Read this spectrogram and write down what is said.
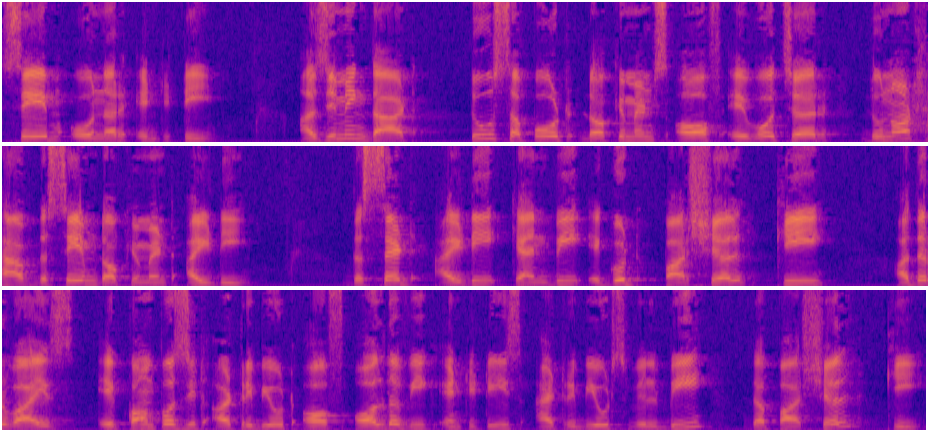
same owner entity. Assuming that two support documents of a voucher do not have the same document ID. The said ID can be a good partial key otherwise a composite attribute of all the weak entities attributes will be the partial key.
